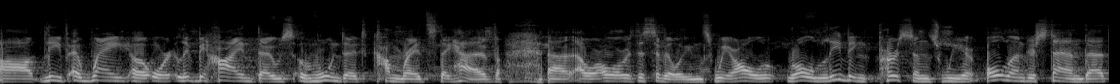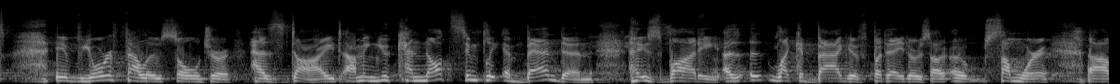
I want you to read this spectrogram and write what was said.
uh, leave away uh, or leave behind those wounded comrades they have, uh, or, or the civilians. We are all, we're all living persons. We all understand that if your fellow soldier has died, I mean, you cannot simply abandon his body as, uh, like a bag of potatoes uh, uh, somewhere uh,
